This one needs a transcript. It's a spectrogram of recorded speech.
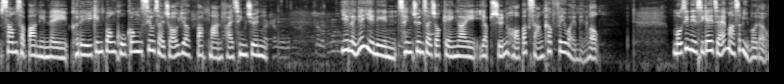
三十八年嚟，佢哋已经帮故宫烧制咗约百万块青砖。二零一二年，青砖制作技艺入选河北省级非遗名录。无线电视记者马心怡报道。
